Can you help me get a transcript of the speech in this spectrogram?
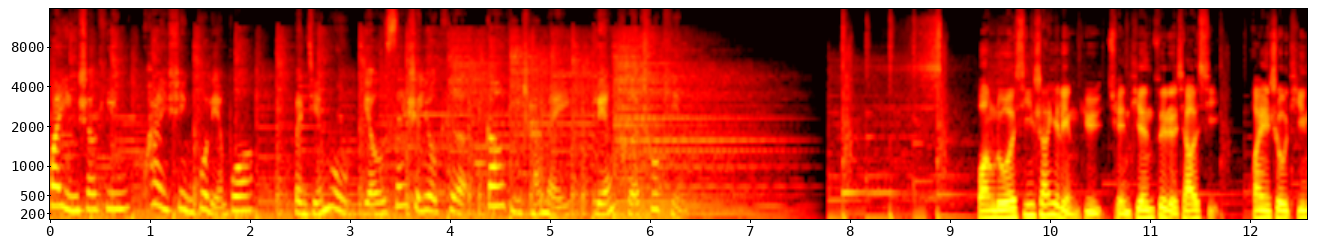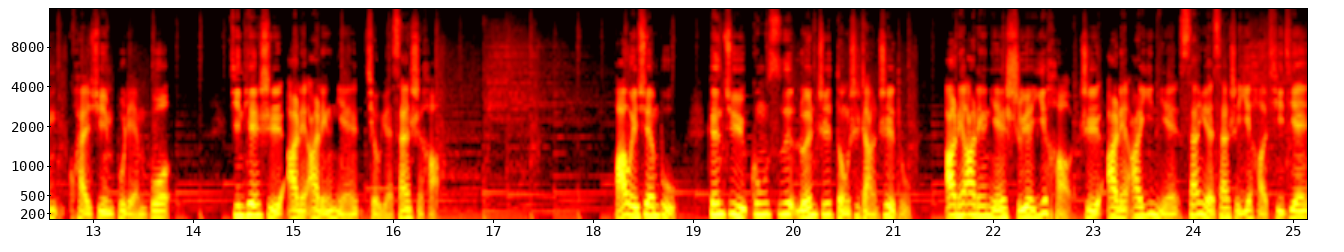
欢迎收听《快讯不联播》，本节目由三十六克高低传媒联合出品。网罗新商业领域全天最热消息，欢迎收听《快讯不联播》。今天是二零二零年九月三十号。华为宣布，根据公司轮值董事长制度，二零二零年十月一号至二零二一年三月三十一号期间，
